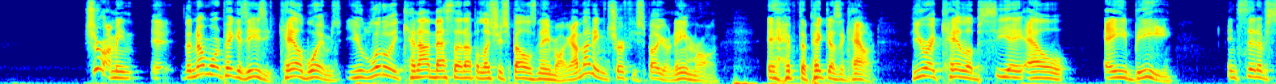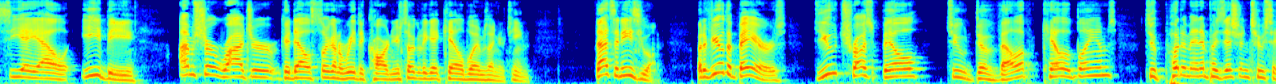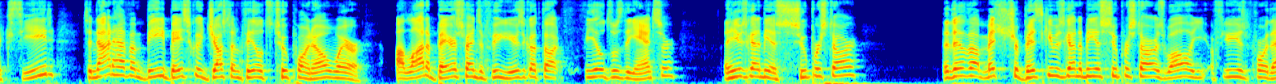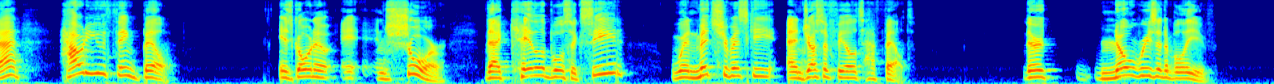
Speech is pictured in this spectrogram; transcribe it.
Sure, I mean, it, eh, the number one pick is easy. Caleb Williams. You literally cannot mess that up unless you spell his name wrong. I'm not even sure if you spell your name wrong, if the pick doesn't count. You write Caleb C A L A B instead of C A L E B, I'm sure Roger Goodell's still going to read the card and you're still going to get Caleb Williams on your team. That's an easy one. But if you're the Bears, do you trust Bill to develop Caleb Williams, to put him in a position to succeed, to not have him be basically Justin Fields 2.0, where a lot of Bears fans a few years ago thought Fields was the answer, that he was going to be a superstar, that they thought Mitch Trubisky was going to be a superstar as well a few years before that. How do you think Bill is going to eh, ensure that Caleb will succeed when Mitch Trubisky and Justin Fields have failed? There's no reason to believe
